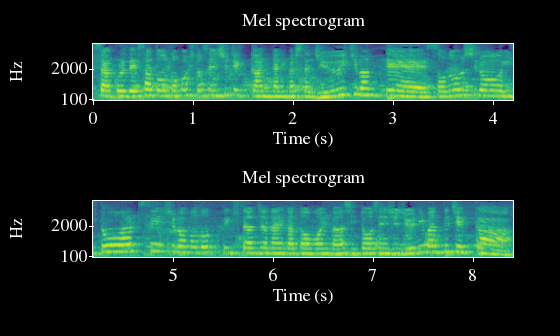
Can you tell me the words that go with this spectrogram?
さあこれで佐藤智人選手チェッカーになりました。11番手。その後ろ伊藤亜希選手が戻ってきたんじゃないかと思います。伊藤選手12番手チェッカ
